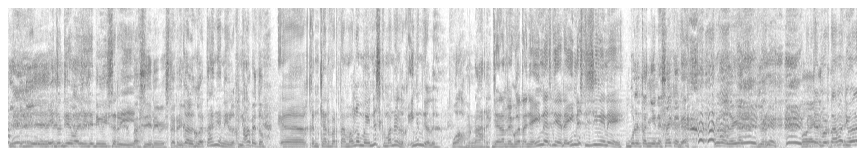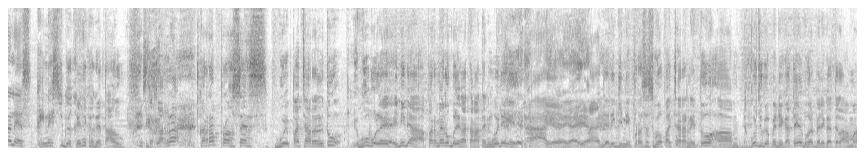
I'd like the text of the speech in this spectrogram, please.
itu dia. itu dia masih jadi misteri Masih jadi misteri. Kalau gue tanya nih Luk nih Apa tuh? Eh, kencan pertama lo sama Ines ke mana Luk? Ingat gak lo? Wah, menarik. Jangan sampai gue tanya Ines nih Ada Ines di sini nih Boleh tanya Ines saya kagak? Gue kagak ingat jujur ya. Kencan ingat. pertama di mana Nes? Ines juga kayaknya kagak tahu. karena karena proses gue pacaran itu gue boleh ini dah apa namanya lu boleh ngata-ngatain gue deh. Ah, iya, iya, iya. Nah, jadi gini, proses gue pacaran itu um, gue juga PDKT-nya bukan PDKT lama.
